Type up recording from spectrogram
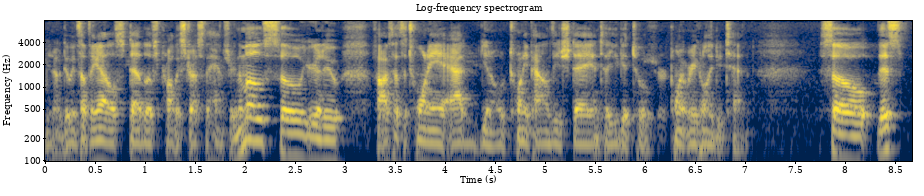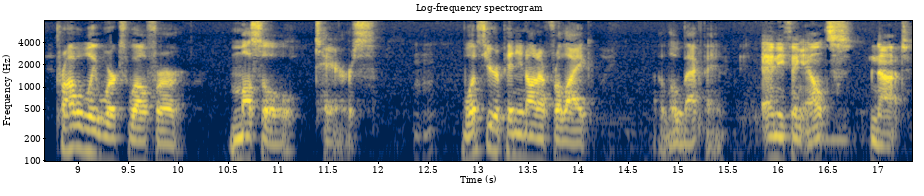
you know, doing something else, deadlifts probably stress the hamstring the most. So you're going to do five sets of 20, add, you know, 20 pounds each day until you get to a point where you can only do 10. So this probably works well for muscle tears. Mm-hmm. What's your opinion on it for like a low back pain? anything else not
